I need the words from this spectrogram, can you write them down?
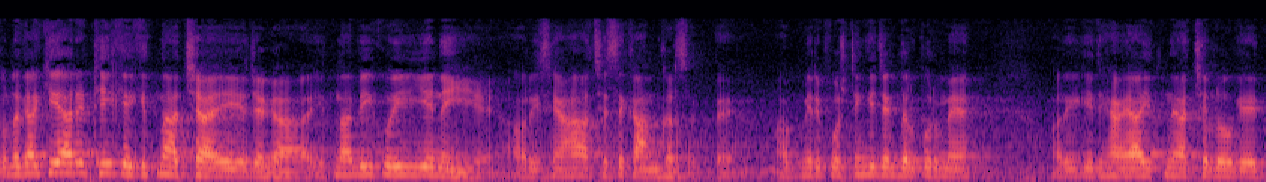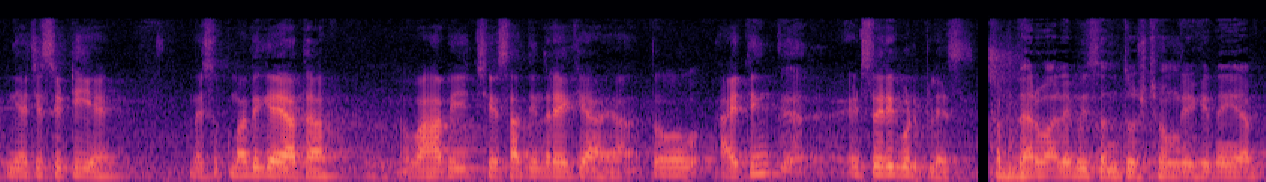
तो लगा कि अरे ठीक है कितना अच्छा है ये जगह इतना भी कोई ये नहीं है और इस यहाँ अच्छे से काम कर सकते हैं। अब मेरी पोस्टिंग ही जगदलपुर में है और ये कि हाँ यहाँ इतने अच्छे लोग हैं इतनी अच्छी सिटी है। मैं सुकमा भी गया था वहाँ भी छः सात दिन रह के आया। तो I think it's very good place अब घर वाले भी संतुष्ट होंगे कि नहीं अब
